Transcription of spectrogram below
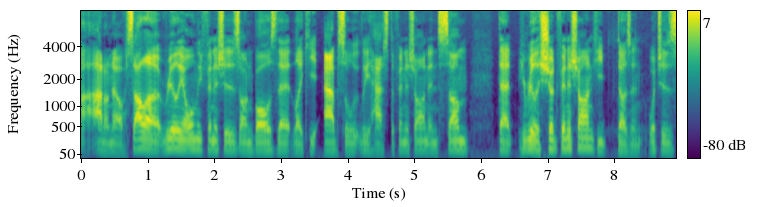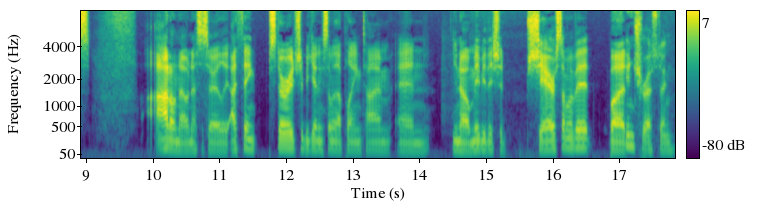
I don't know. Salah really only finishes on balls that like he absolutely has to finish on, and some that he really should finish on, he doesn't, which is. I don't know necessarily. I think Sturridge should be getting some of that playing time, and you know maybe they should share some of it. But Interesting.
